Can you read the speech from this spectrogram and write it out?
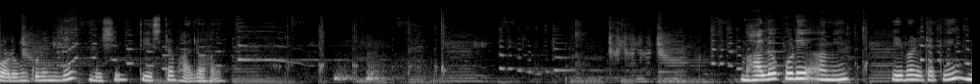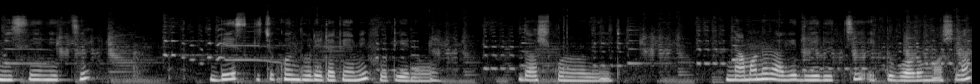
গরম করে নিলে বেশি টেস্টটা ভালো হয়। ভালো করে আমি এবার এটাকে মিশিয়ে নিচ্ছি। বেশ কিছুক্ষণ ধরে এটাকে আমি ফুটিয়ে নেব। দশ পনেরো মিনিট। নামানোর আগে দিয়ে দিচ্ছি একটু গরম মশলা।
